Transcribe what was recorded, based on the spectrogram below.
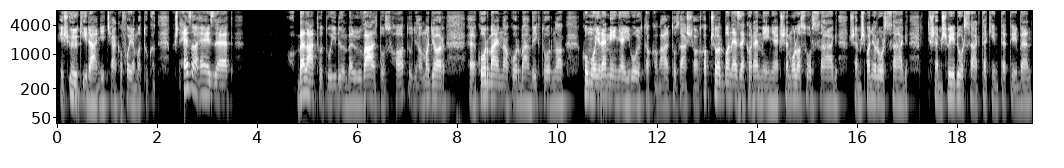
és ők irányítják a folyamatokat. Most ez a helyzet belátható időn belül változhat. Ugye a magyar eh, kormánynak, Orbán Viktornak komoly reményei voltak a változással kapcsolatban. Ezek a remények sem Olaszország, sem Spanyolország, sem Svédország tekintetében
